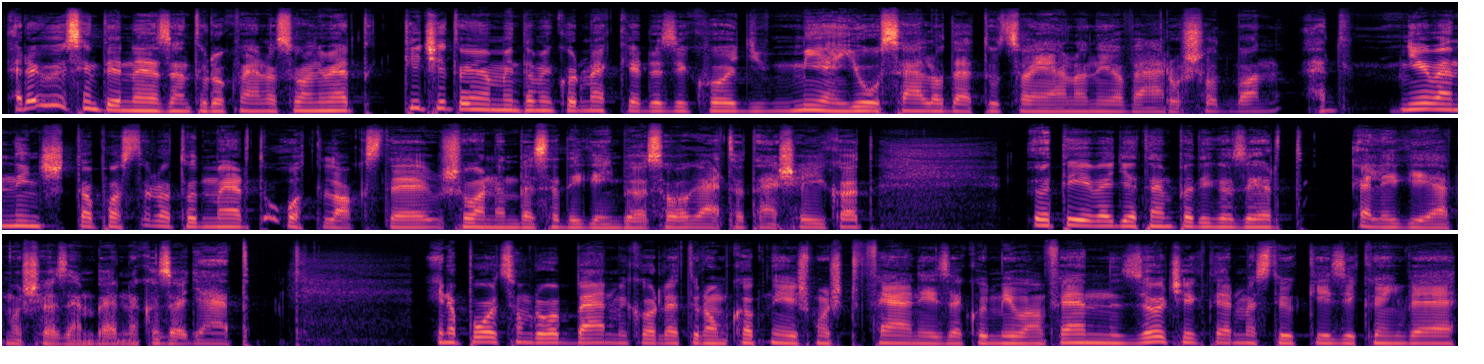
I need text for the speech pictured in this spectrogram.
Erre őszintén nehezen tudok válaszolni, mert kicsit olyan, mint amikor megkérdezik, hogy milyen jó szállodát tudsz ajánlani a városodban. Hát nyilván nincs tapasztalatod, mert ott laksz, de soha nem veszed igénybe a szolgáltatásaikat. Öt év egyetem pedig azért eléggé átmossa az embernek az agyát. Én a polcomról bármikor le tudom kapni, és most felnézek, hogy mi van fenn. Zöldségtermesztők kézikönyve,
